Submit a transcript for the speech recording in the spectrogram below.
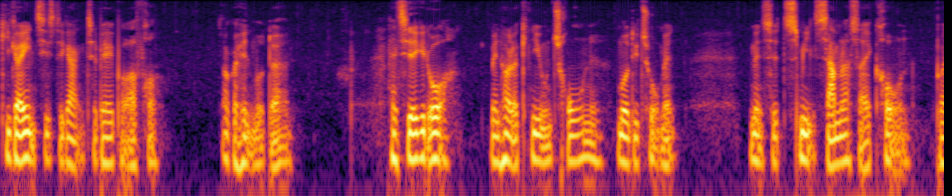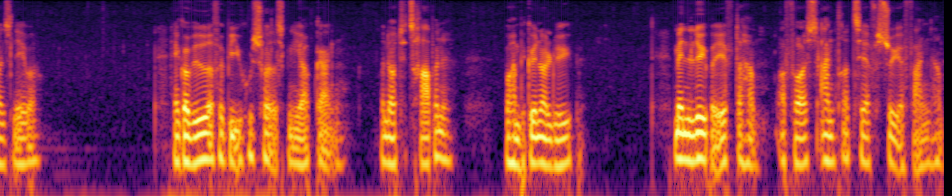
kigger en sidste gang tilbage på offret og går hen mod døren. Han siger ikke et ord, men holder kniven troende mod de to mænd, mens et smil samler sig i krogen på hans læber. Han går videre forbi husholdersken i opgangen og når til trapperne, hvor han begynder at løbe. Mændene løber efter ham og får os andre til at forsøge at fange ham.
